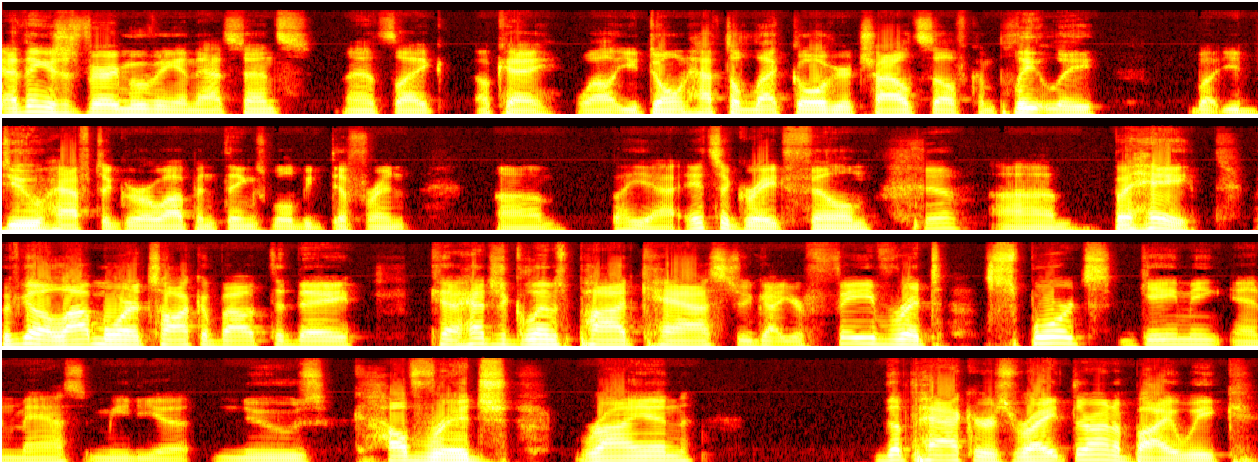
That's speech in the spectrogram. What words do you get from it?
I think it's just very moving in that sense. And it's like, okay, well, you don't have to let go of your child self completely, but you do have to grow up, and things will be different. Um, but yeah, it's a great film. Yeah. Um, but hey, we've got a lot more to talk about today. Catch a Glimpse podcast. You got your favorite sports, gaming, and mass media news coverage. Ryan, the Packers, right? They're on a bye week.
